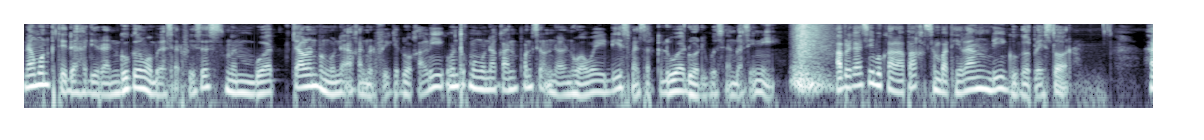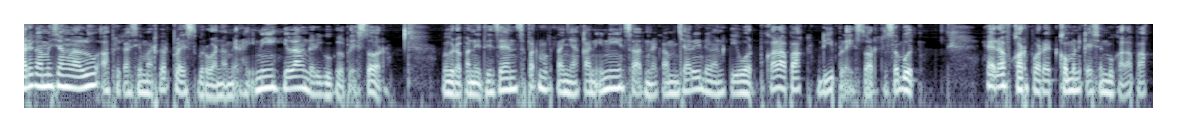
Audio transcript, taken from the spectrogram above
namun ketidakhadiran Google Mobile Services membuat calon pengguna akan berpikir dua kali untuk menggunakan ponsel andalan Huawei di semester kedua 2019 ini. Aplikasi Bukalapak sempat hilang di Google Play Store. Hari Kamis yang lalu, aplikasi Marketplace berwarna merah ini hilang dari Google Play Store. Beberapa netizen sempat mempertanyakan ini saat mereka mencari dengan keyword Bukalapak di Play Store tersebut. Head of Corporate Communication Bukalapak,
